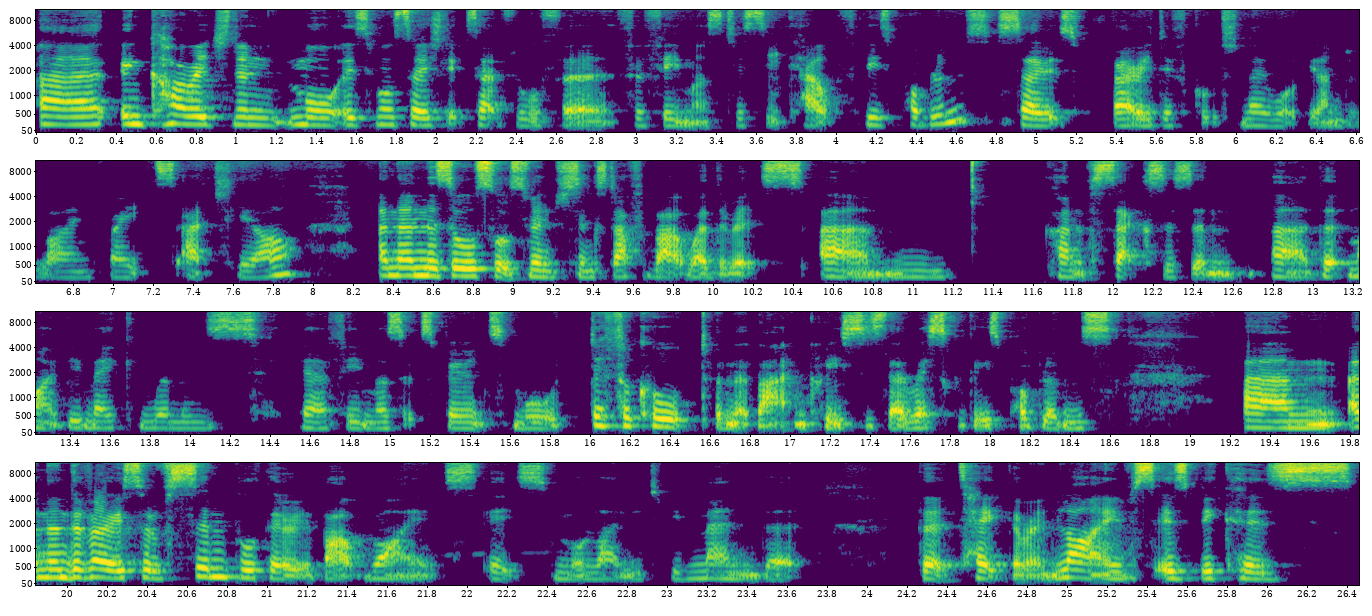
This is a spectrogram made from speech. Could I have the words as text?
uh, encouraged and more it's more socially acceptable for for females to seek help for these problems. So it's very difficult to know what the underlying rates actually are. And then there's all sorts of interesting stuff about whether it's um, kind of sexism uh, that might be making women's uh, females experience more difficult, and that that increases their risk of these problems. Um, and then the very sort of simple theory about why it's it's more likely to be men that that take their own lives is because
